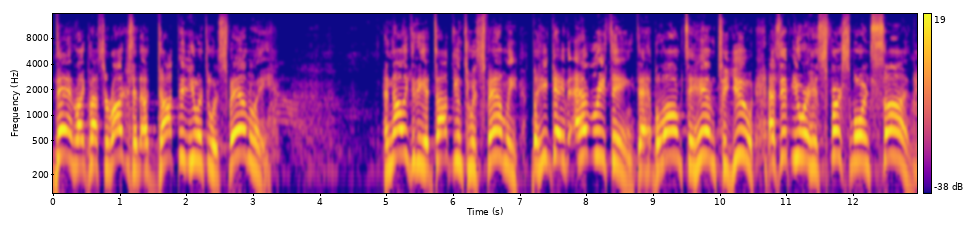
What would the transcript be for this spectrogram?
then, like Pastor Roger said, adopted you into his family. And not only did he adopt you into his family, but he gave everything that belonged to him to you as if you were his firstborn son.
